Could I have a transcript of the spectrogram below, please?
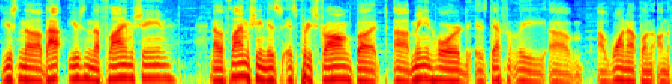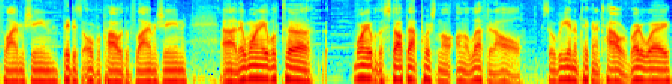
Using the using the flying machine. Now the flying machine is is pretty strong, but uh, Minion Horde is definitely um, a one up on on the flying machine. They just overpowered the flying machine. Uh, they weren't able to weren't able to stop that push on the, on the left at all. So we end up taking a tower right away.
